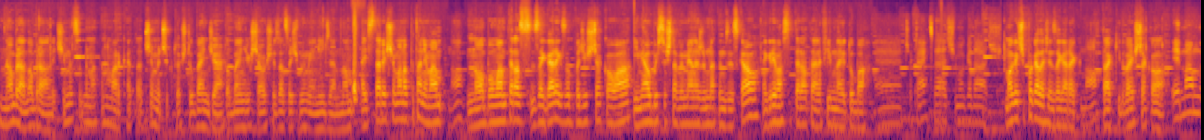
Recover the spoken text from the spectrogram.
Dobra, dobra, lecimy sobie na ten market. Zobaczymy, czy ktoś tu będzie. To będzie chciał się za coś wymienić ze mną. Ej, stary, siemano, pytanie mam. No. No, bo mam teraz zegarek za 20 koła i miałbyś coś na wymianę, żebym na tym zyskał? Nagrywam sobie teraz ten film na YouTube'a. E, czekaj, co ja ci mogę dać? Mogę ci pokazać ten zegarek. No. Taki, 20 koła. E, mam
